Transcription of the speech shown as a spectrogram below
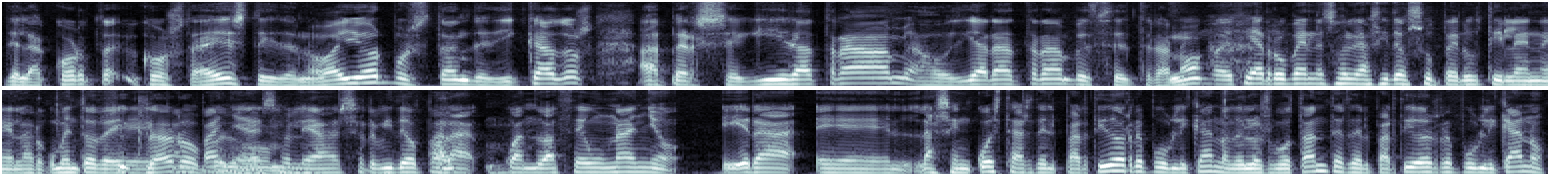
de la corta- costa este y de Nueva York, pues están dedicados a perseguir a Trump, a odiar a Trump, etcétera, ¿no? Como decía Rubén, eso le ha sido súper útil en el argumento de Sí, claro, campaña. Eso le ha servido para Ah. cuando hace un año era eh, las encuestas del Partido Republicano, de los votantes del Partido Republicano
